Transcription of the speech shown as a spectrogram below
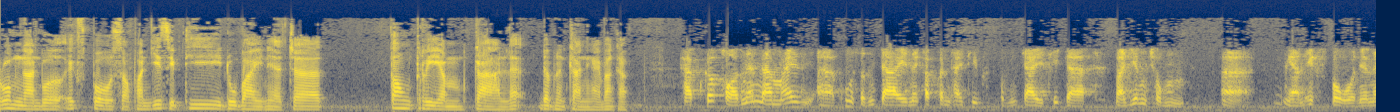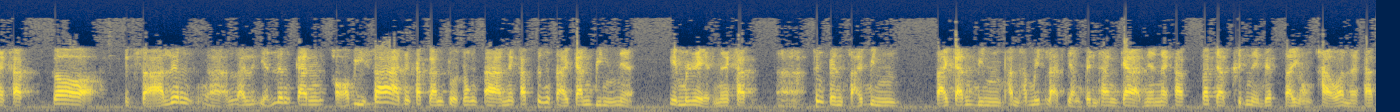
ร่วมงาน World Expo 2020 ที่ดูไบเนี่ยจะต้องเตรียมการและดำเนินการยังไงบ้างครับครับก็ขอแนะนำให้อ่าผู้สนใจนะครับคนไทยที่สนใจที่จะมาเยี่ยมชมอ่า งานเอ็กซ์โปเนี่ยนะครับ ก็ศึกษาเรื่องรายละเอียดเรื่องการขอวีซ่านะครับการตรวจดวงตานะครับ ซึ่งสายการบินเนี่ยเอมิเรตนะครับซึ่งเป็นสายบินสายการบินพันธมิตรหลักอย่างเป็นทางการเนี่ยนะครับ ก็จะขึ้นในเว็บไซต์ของเขานะครับ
